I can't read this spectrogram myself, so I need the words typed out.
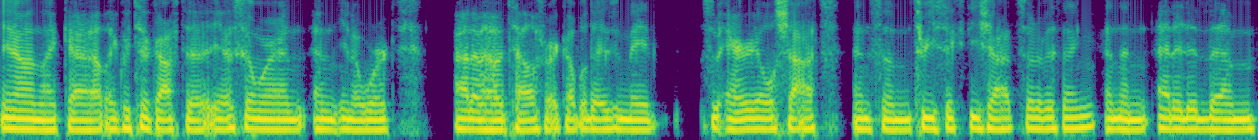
you know and like uh like we took off to you know somewhere and and you know worked out of a hotel for a couple days and made some aerial shots and some 360 shots sort of a thing and then edited them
